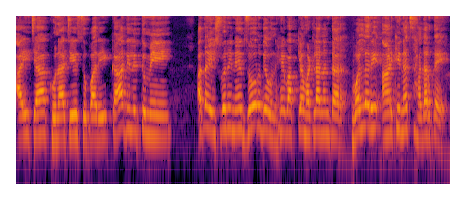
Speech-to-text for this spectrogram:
आईच्या खुनाची सुपारी का दिलीत तुम्ही? आता ईश्वरीने जोर देऊन हे वाक्य म्हटल्यानंतर वल्लरी आणखीनच हादरते.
